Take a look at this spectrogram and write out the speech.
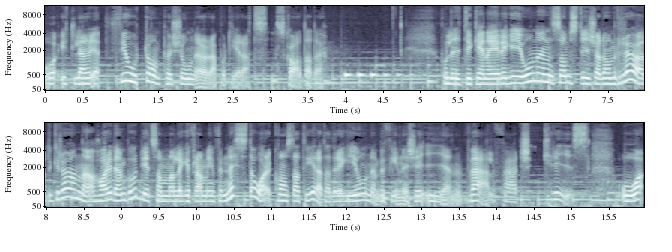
och ytterligare 14 personer har rapporterats skadade. Politikerna i regionen som styrs av de rödgröna har i den budget som man lägger fram inför nästa år konstaterat att regionen befinner sig i en välfärdskris. Och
